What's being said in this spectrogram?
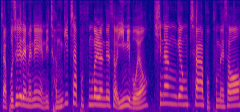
자 보시게 되면은 이 전기차 부품 관련돼서 이미 뭐요? 친환경차 부품에서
